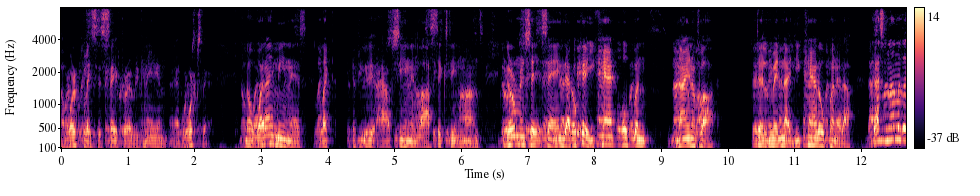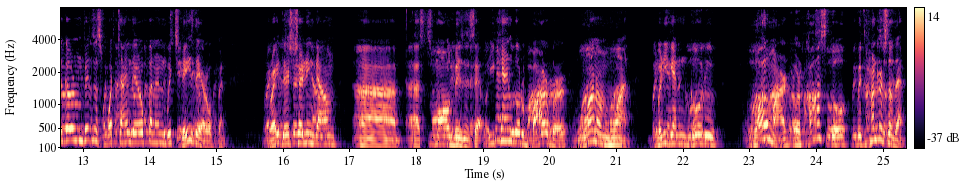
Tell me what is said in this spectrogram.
workplace is safe for every canadian that works there. no, what I mean is, like, if you have seen in the last 16 months, government say, saying that, okay, you can't open 9 o'clock till midnight. You can't open it up. That's none of the government business. What time they're open and which days they are open, right? They're shutting down uh, a small business. You can't go to barber one on one, but you can go to Walmart or Costco with hundreds of them.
